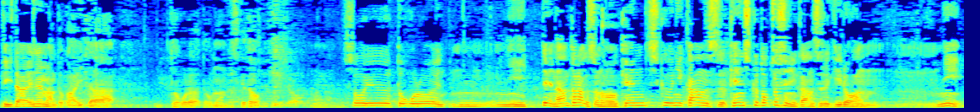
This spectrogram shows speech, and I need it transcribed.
ピーター・アイゼンマンとかいたところだと思うんですけど、うんそういうところに行ってなんとなくその建築に関する建築と都市に関する議論に、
